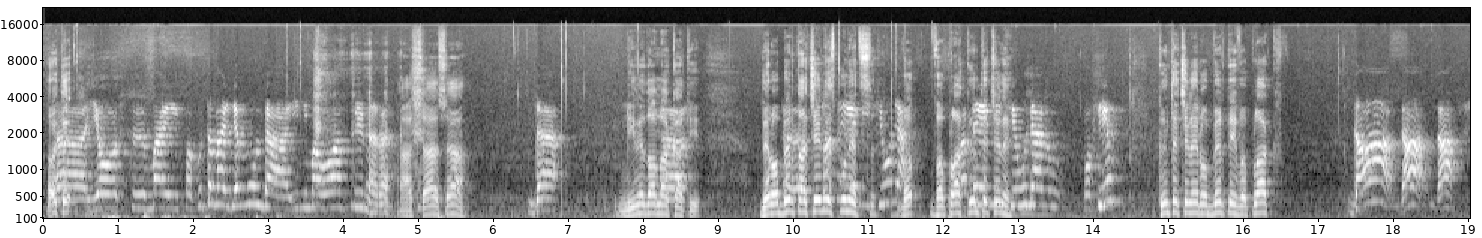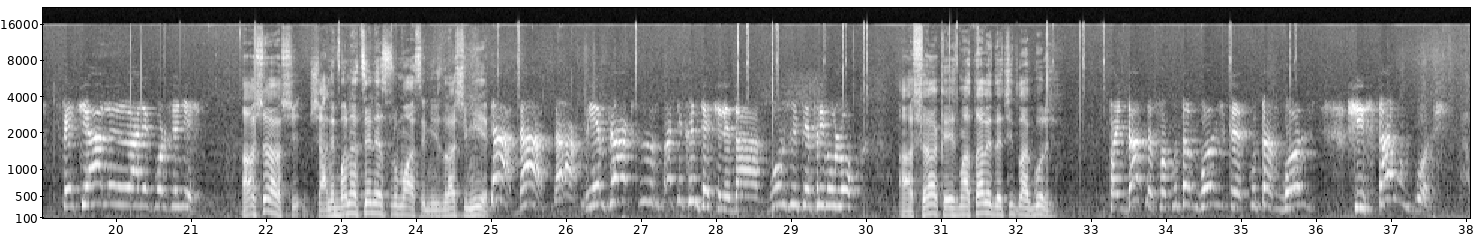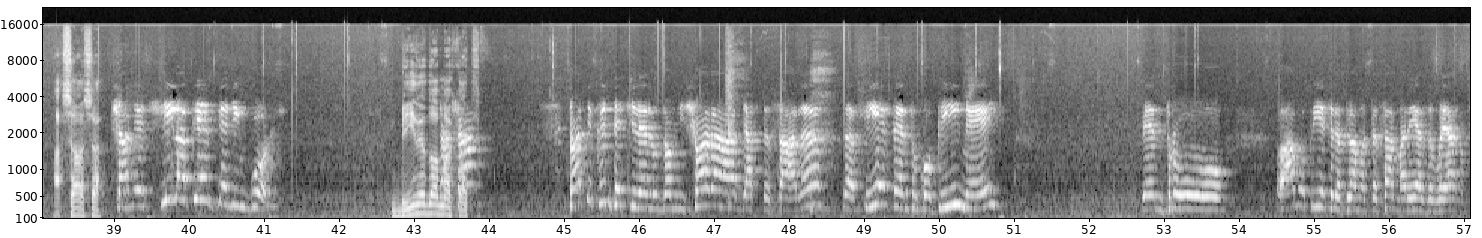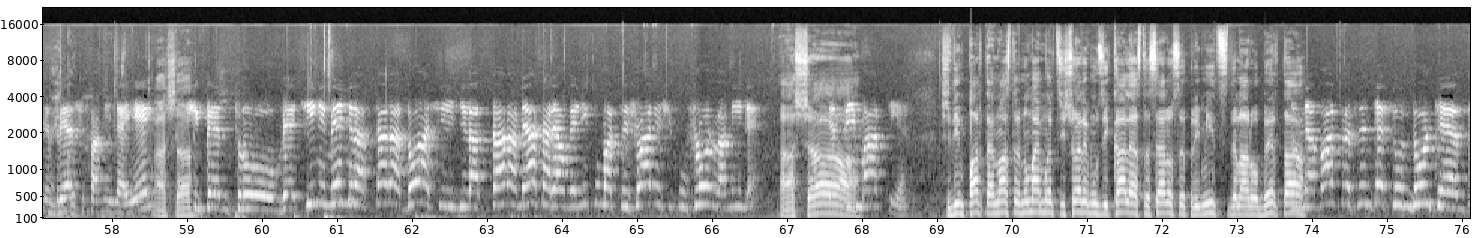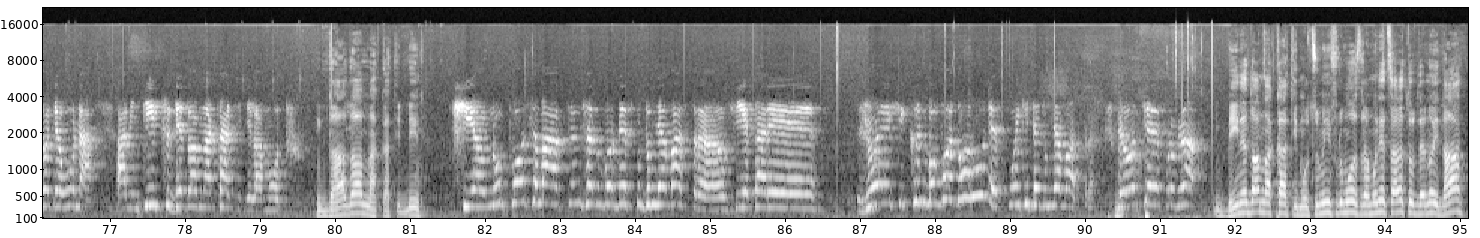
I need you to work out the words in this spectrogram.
Uite, Uh, eu sunt mai făcută mai de mult, dar inima o am tânără. așa, așa. Da. Bine, doamna Cati. De Roberta, ce ne toată spuneți? emisiunea. Vă, vă plac Toată cântecele? emisiunea lui... Poftim? Cântecele Robertei vă plac? Da, da, da. Special uh, ale gorjenești. Așa, și, și ale bănățene sunt frumoase, mi-și dragi și mie. Da, da, da. Mie îmi plac uh, toate cântecele, dar Gorjul e pe primul loc. Așa, că ești matale de cit la Gorj. Păi da, că făcută în Gorj, crescută în Gorj și stau în Gorj. Așa, așa. Și am ieșit și la piese din Gorj. Bine, doamna Așa? Cati. Toate cântecile lui domnișoara de astă seară să fie pentru copiii mei, pentru... Am o prietenă pe la Mătăsar, Maria Zăvoianu, pentru ea și familia ei. Așa. Și pentru vecinii mei de la scara a doua și de la scara mea care au venit cu mărțișoare și cu flori la mine. Așa. De prin martie. Și din partea noastră numai mărțișoare muzicale astă seară o să primiți de la Roberta. Dumneavoastră sunteți un dulce întotdeauna. Amintiți de doamna Cati de la Motru. Da, doamna Cati, bine. Și eu nu pot să mă abțin să nu vorbesc cu dumneavoastră în fiecare joie și când vă văd oriunde cu ochii pe dumneavoastră, pe orice program. Bine, doamna Cati, mulțumim frumos, rămâneți alături de noi, da?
